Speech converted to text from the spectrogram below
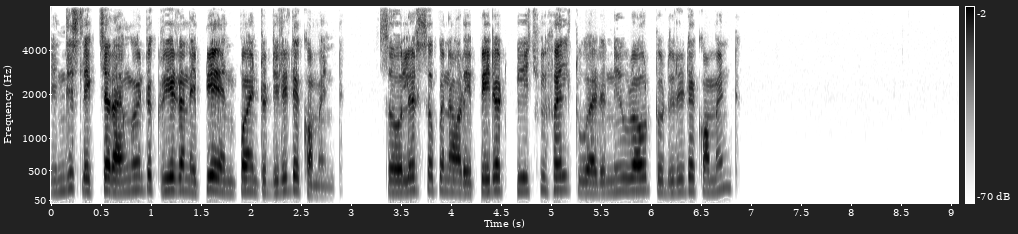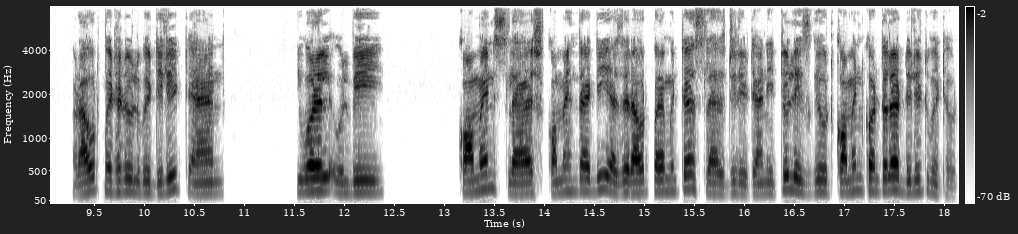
In this lecture, I am going to create an API endpoint to delete a comment. So let's open our api.php file to add a new route to delete a comment. Route method will be delete and URL will be comment slash comment id as a route parameter slash delete and it will execute comment controller delete method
